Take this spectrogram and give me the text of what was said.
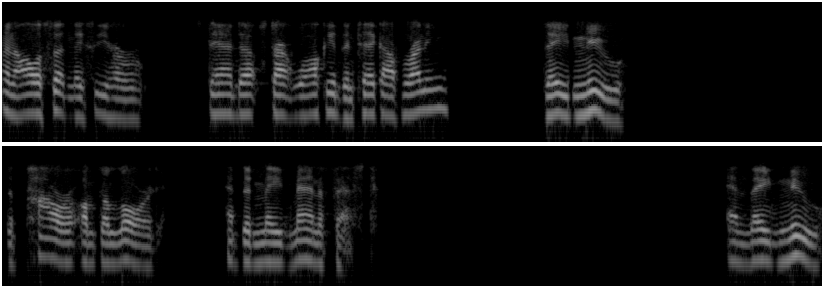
And all of a sudden they see her stand up, start walking, then take off running. They knew the power of the Lord had been made manifest. And they knew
